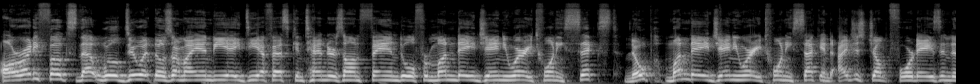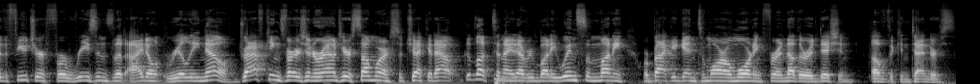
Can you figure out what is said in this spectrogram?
Alrighty, folks, that will do it. Those are my NBA DFS contenders on FanDuel for Monday, January 26th. Nope, Monday, January 22nd. I just jumped four days into the future for reasons that I don't really know. DraftKings version around here somewhere, so check it out. Good luck tonight, everybody. Win some money. We're back again tomorrow morning for another edition of the Contenders.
